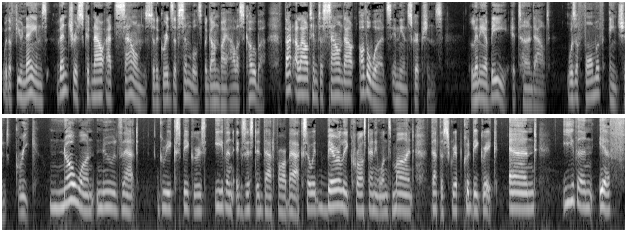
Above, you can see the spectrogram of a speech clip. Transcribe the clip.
With a few names, Ventris could now add sounds to the grids of symbols begun by Alice Kober. That allowed him to sound out other words in the inscriptions. Linear B, it turned out, was a form of ancient Greek. No one knew that Greek speakers even existed that far back, so it barely crossed anyone's mind that the script could be Greek. And even if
